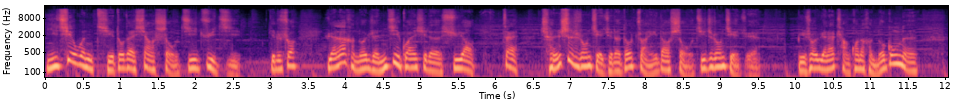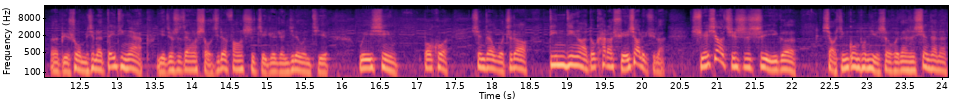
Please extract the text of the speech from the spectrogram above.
一切问题都在向手机聚集。也就是说，原来很多人际关系的需要在城市之中解决的，都转移到手机之中解决。比如说，原来厂矿的很多功能，呃，比如说我们现在 dating app，也就是在用手机的方式解决人际的问题。微信，包括现在我知道钉钉啊，都开到学校里去了。学校其实是一个。小型共同体社会，但是现在呢，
